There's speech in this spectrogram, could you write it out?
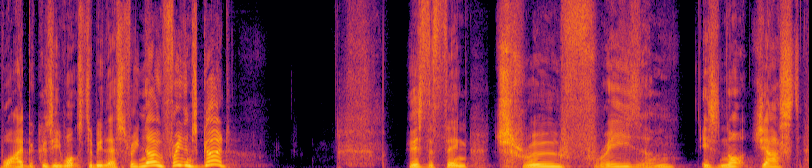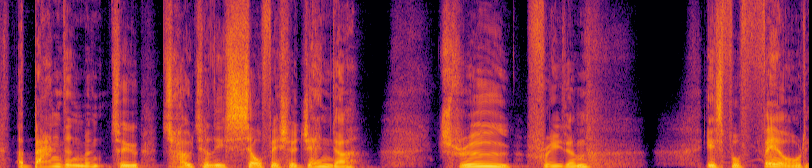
Why? Because he wants to be less free? No, freedom's good. Here's the thing true freedom is not just abandonment to totally selfish agenda. True freedom is fulfilled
